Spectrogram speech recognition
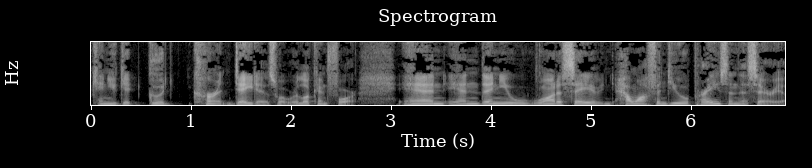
Can you get good current data is what we're looking for. And and then you want to say how often do you appraise in this area?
